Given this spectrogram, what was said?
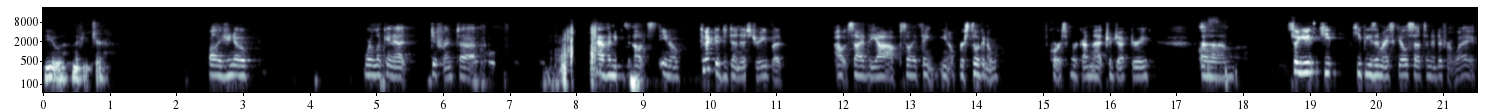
you in the future? Well, as you know, we're looking at different uh, avenues out, you know, connected to dentistry, but outside the op. So I think, you know, we're still going to, of course, work on that trajectory. Um, so you keep keep using my skill sets in a different way.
